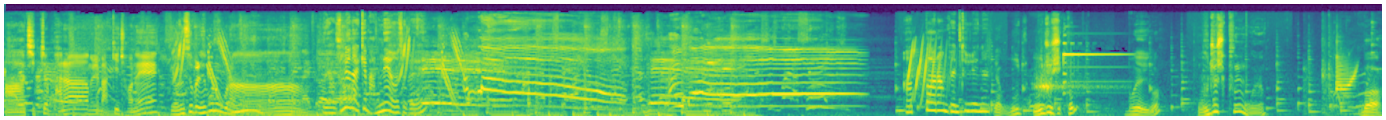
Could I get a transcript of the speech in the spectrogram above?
아 직접 바람을 맞기 전에 연습을 해보는구나. 야, 훈련할 게 많네요, 저게. 아빠랑 벤틀리는 야, 우주, 우주식품? 뭐야 이거? 우주식품이 뭐예요? 뭐?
